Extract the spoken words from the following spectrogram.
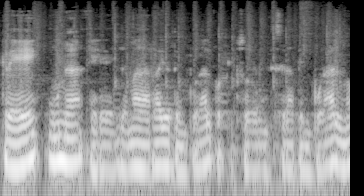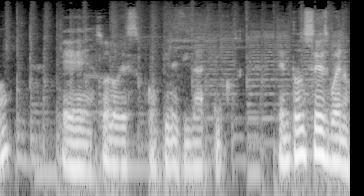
creé una eh, llamada radio temporal porque pues, obviamente será temporal, ¿no? Eh, solo es con fines didácticos. Entonces, bueno,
